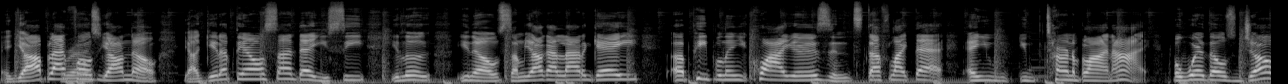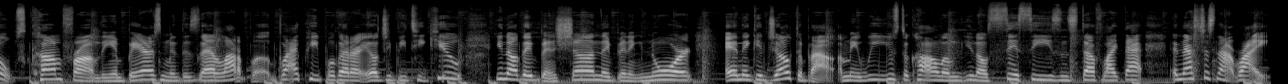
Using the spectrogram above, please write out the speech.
And y'all black Right. folks y'all know y'all get up there on sunday you see you look you know some of y'all got a lot of gay uh, people in your choirs and stuff like that, and you you turn a blind eye. But where those jokes come from, the embarrassment is that a lot of uh, black people that are LGBTQ, you know, they've been shunned, they've been ignored, and they get joked about. I mean, we used to call them, you know, sissies and stuff like that, and that's just not right.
